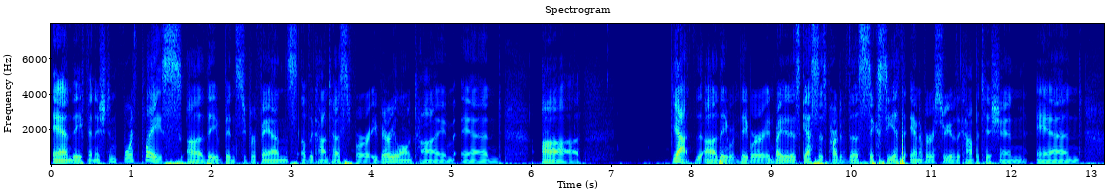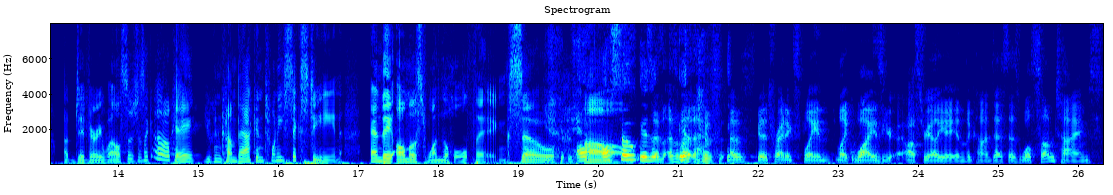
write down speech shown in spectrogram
and they finished in fourth place. Uh, they've been super fans of the contest for a very long time, and uh, yeah, uh, they were they were invited as guests as part of the 60th anniversary of the competition, and uh, did very well. So it's just like, oh, okay, you can come back in 2016, and they almost won the whole thing. So Al- um, Also, is it? was, I was, about- I was, I was going to try and explain like why is your- Australia in the contest as well. Sometimes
